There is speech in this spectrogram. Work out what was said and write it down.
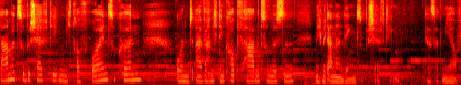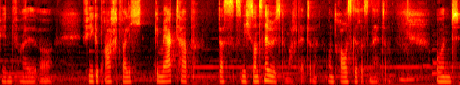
damit zu beschäftigen, mich darauf freuen zu können und einfach nicht den Kopf haben zu müssen, mich mit anderen Dingen zu beschäftigen. Das hat mir auf jeden Fall äh, viel gebracht, weil ich gemerkt habe, dass es mich sonst nervös gemacht hätte und rausgerissen hätte. Und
